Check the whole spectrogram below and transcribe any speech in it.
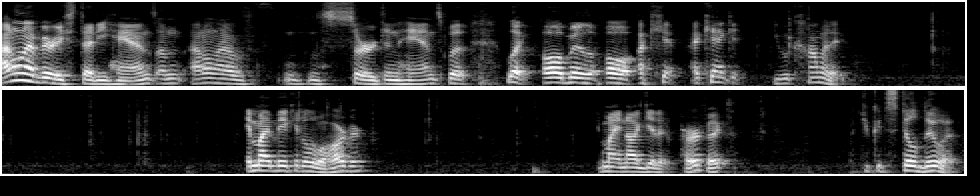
I don't have very steady hands. I'm, I do not have surgeon hands, but look, oh man, oh, I can't, I can't get you accommodate. It might make it a little harder. You might not get it perfect, but you could still do it.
